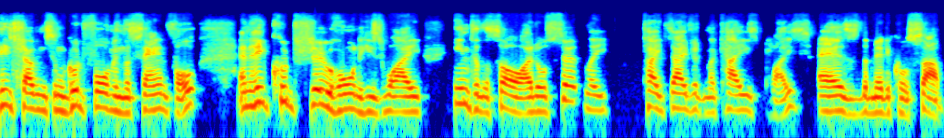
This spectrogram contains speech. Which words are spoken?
He's showing some good form in the SANFL, and he could shoehorn his way into the side or certainly take David McKay's place as the medical sub.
